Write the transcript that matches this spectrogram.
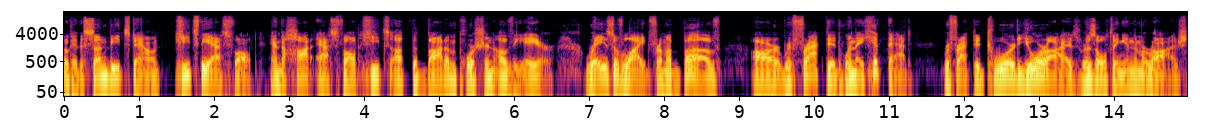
Okay, the sun beats down, heats the asphalt, and the hot asphalt heats up the bottom portion of the air. Rays of light from above are refracted when they hit that, refracted toward your eyes, resulting in the mirage.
